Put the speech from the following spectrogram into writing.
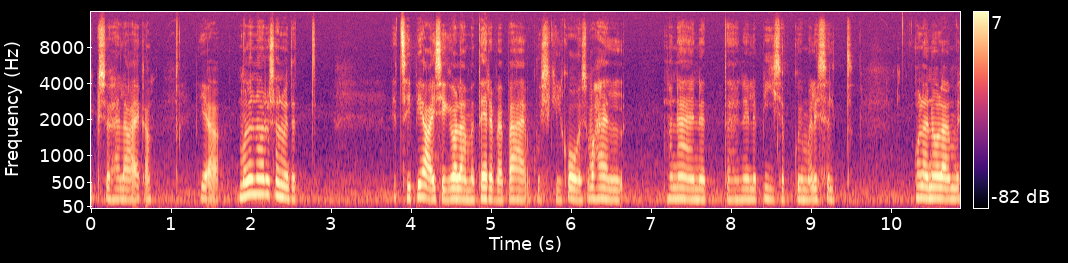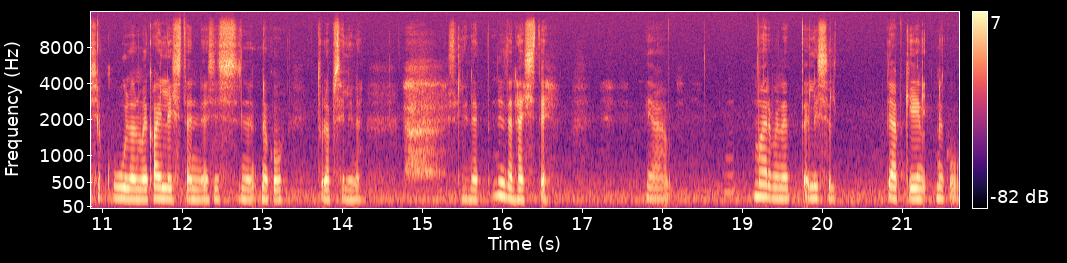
üks-ühele aega ja ma olen aru saanud, et, et see ei pea isegi olema terve päev kuskil koos, vahel ma näen, et neile piisab, kui ma lihtsalt olen olemas ja kuulan või kallistan ja siis nagu tuleb selline, selline, et nüüd on hästi. ja ma arvan, et lihtsalt peabki nagu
